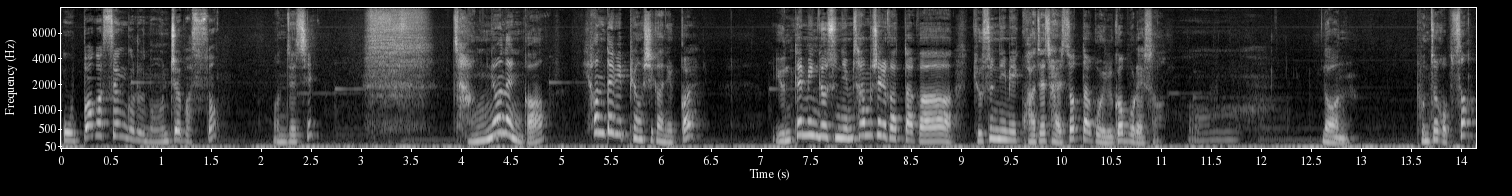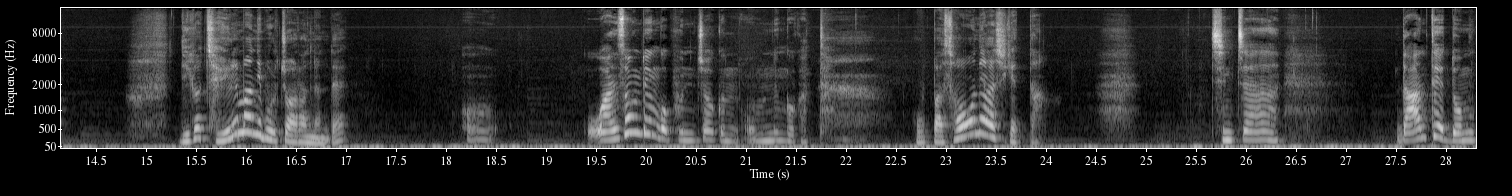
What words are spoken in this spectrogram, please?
오빠가 쓴 글은 언제 봤어? 언제지? 작년엔가? 현대비평 시간일걸? 윤태민 교수님 사무실 갔다가 교수님이 과제 잘 썼다고 읽어보래서. 넌본 적 없어? 네가 제일 많이 볼 줄 알았는데. 어, 완성된 거 본 적은 없는 것 같아. 오빠 서운해 하시겠다. 진짜 나한테 너무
